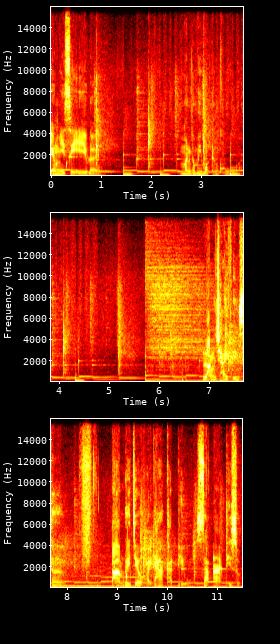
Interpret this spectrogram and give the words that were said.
ยังมีสีอยู่เลย มันก็ไม่หมดทั้งคู่ หลังใช้คลีนเซอร์ ตามด้วยเจลหอยทากขัดผิวสะอาดที่สุด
